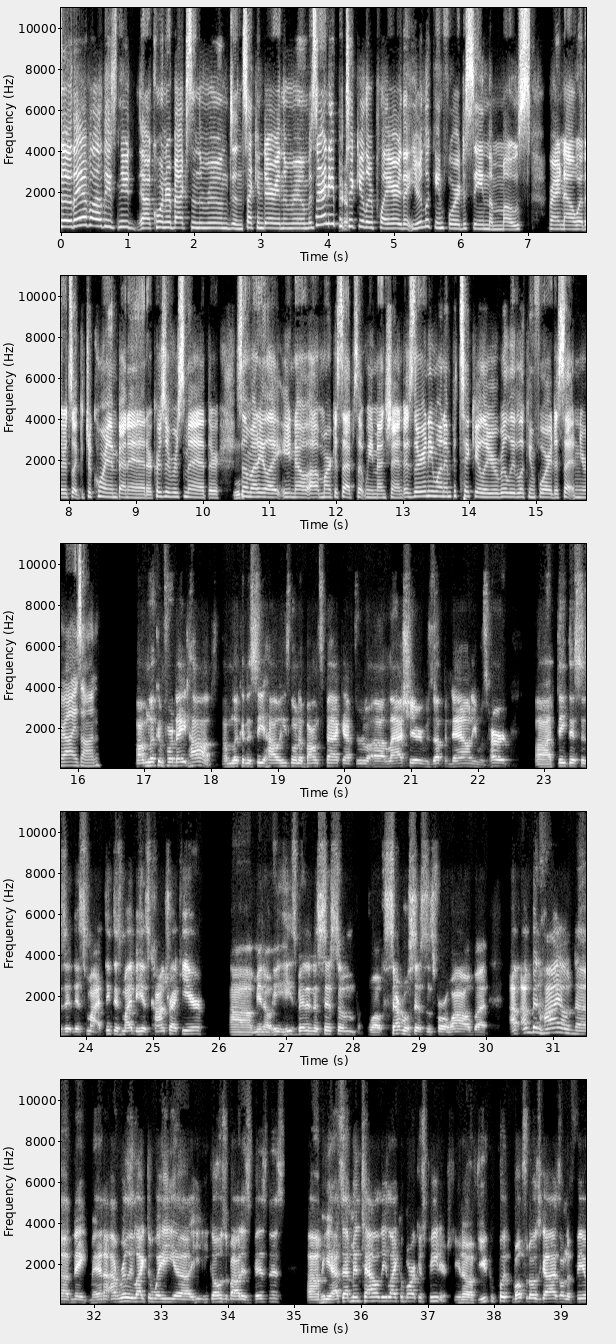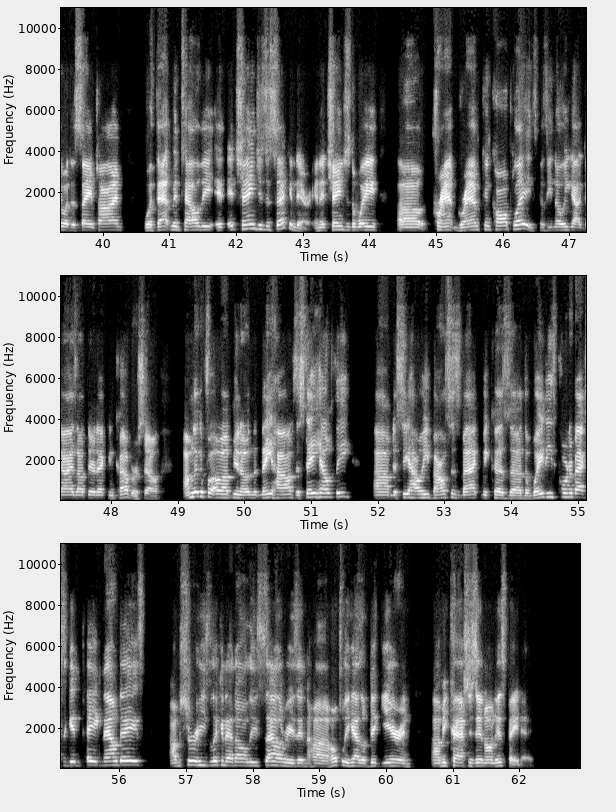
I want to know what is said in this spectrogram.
So they have all these new uh, cornerbacks in the room and secondary in the room. Is there any particular yep. player that you're looking forward to seeing the most right now, whether it's like Jakorian Bennett or Christopher Smith or mm-hmm. somebody like, you know, uh, Marcus Epps that we mentioned? Is there anyone in particular you're really looking forward to setting your eyes on? I'm looking for Nate Hobbs. I'm looking to see how he's going to bounce back after uh, last year. He was up and down. He was hurt. Uh, I think this is it. This might. I think this might be his contract year. Um, you know, he he's been in the system, well, several systems for a while, but I've, I've been high on uh, Nate, man. I really like the way he, uh, he goes about his business. Um, he has that mentality like a Marcus Peters. You know, if you can put both of those guys on the field at the same time with that mentality, it, it changes the secondary and it changes the way uh, Cramp Graham can call plays because he know he got guys out there that can cover. So I'm looking for uh, you know Nate Hobbs to stay healthy um, to see how he bounces back because uh, the way these cornerbacks are getting paid nowadays, I'm sure he's looking at all these salaries and uh, hopefully he has a big year and um, he cashes in on his payday.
